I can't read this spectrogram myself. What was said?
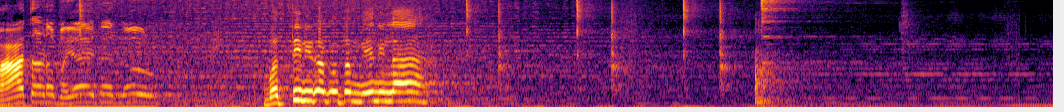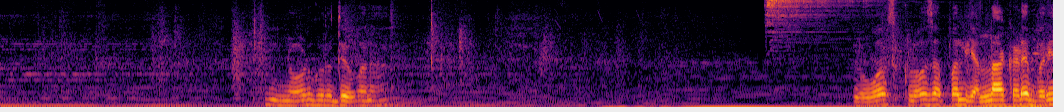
ಮಾತಾಡೋ ಭಯ ಆಯ್ತದ ಬತ್ತೀನಿರೋ ಗೌತಮ್ ಏನಿಲ್ಲ. ನೋಡ್ ಗುರು ಕ್ಲೋಸ್ ಕ್ಲೋಸ್ ಅಪ್ ಅಲ್ಲಿ ಎಲ್ಲಾ ಕಡೆ ಬರೀ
